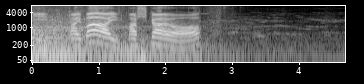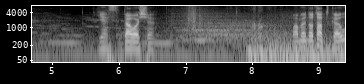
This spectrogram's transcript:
I bye bye, masz karo! Jest, udało się. Mamy notatkę.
